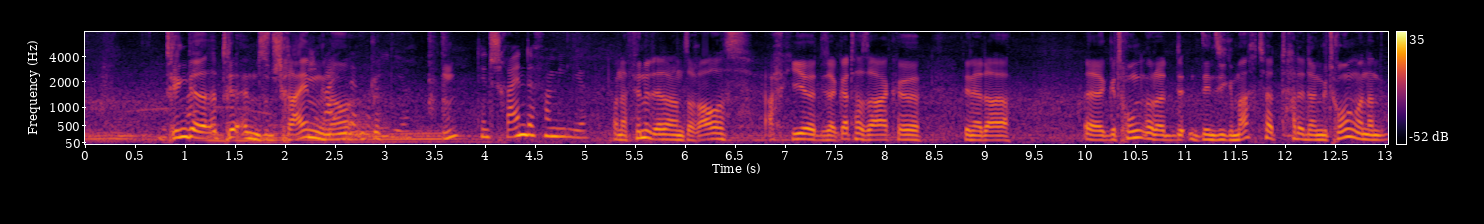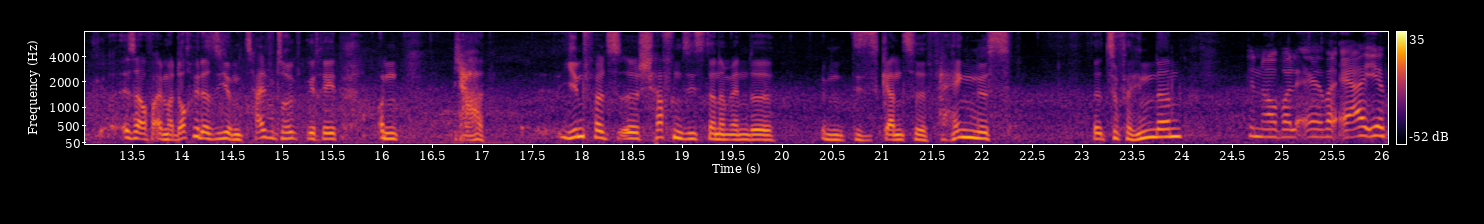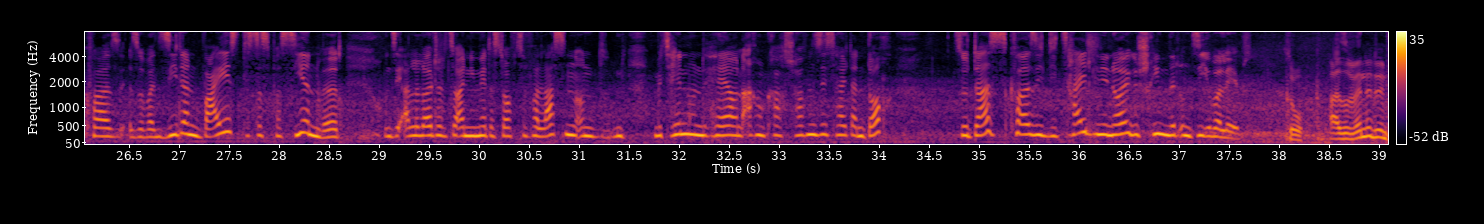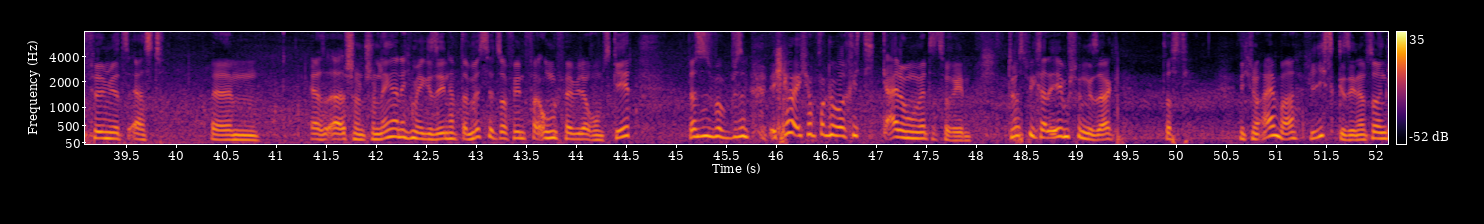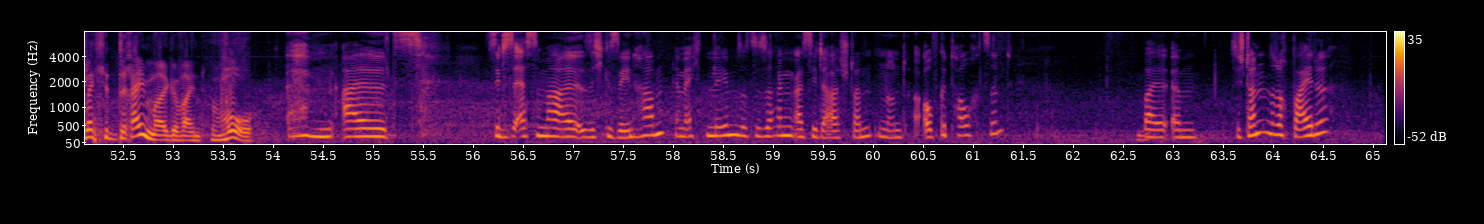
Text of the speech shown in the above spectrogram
trinkt er in so einen Schrein, genau. Schrein Familie. Hm? Den Schrein der Familie. Und da findet er dann so raus, ach hier, dieser Göttersake, den er da äh, getrunken oder den sie gemacht hat, hat er dann getrunken und dann ist er auf einmal doch wieder sie und die Zeit wird zurückgedreht. Und ja, jedenfalls äh, schaffen sie es dann am Ende, ähm, dieses ganze Verhängnis äh, zu verhindern. Genau, weil er, weil er ihr quasi, also weil sie dann weiß, dass das passieren wird und sie alle Leute dazu animiert, das Dorf zu verlassen und mit hin und her und ach und krach schaffen sie es halt dann doch, sodass quasi die Zeitlinie neu geschrieben wird und sie überlebt. So, also wenn ihr den Film jetzt erst, ähm, erst äh, schon, schon länger nicht mehr gesehen habt, dann wisst ihr jetzt auf jeden Fall ungefähr wieder, worum es geht. Das ist ein bisschen. Ich habe ich hab Bock, über richtig geile Momente zu reden. Du hast mir gerade eben schon gesagt, du hast nicht nur einmal, wie ich es gesehen habe, sondern gleich hier dreimal geweint. Wo? Als sie das erste Mal sich gesehen haben im echten Leben sozusagen, als sie da standen und aufgetaucht sind. Weil ähm, sie standen da doch beide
